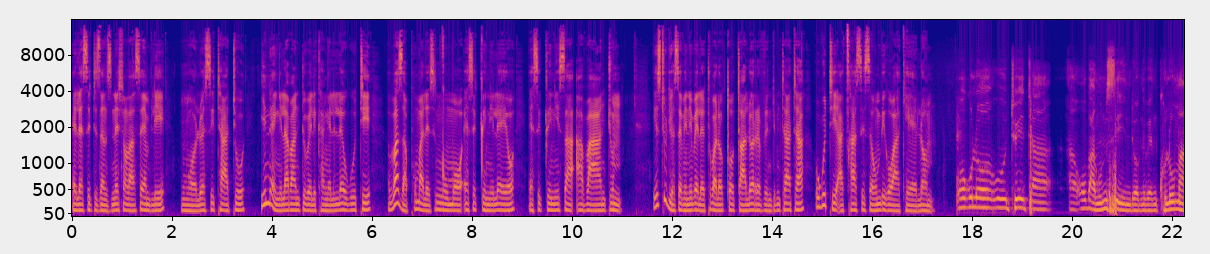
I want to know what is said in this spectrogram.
ele-citizens national assembly ngolwesithathu inengi labantu belikhangelele ukuthi bazaphuma lesinqumo esiqinileyo esiqinisa abantu istudio 7 ibe lethuba lokuxoxa loreverend mthatha ukuthi achasise umbiko wakhe lo okulo utwitter oba ngumsindo ngibe ngikhuluma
